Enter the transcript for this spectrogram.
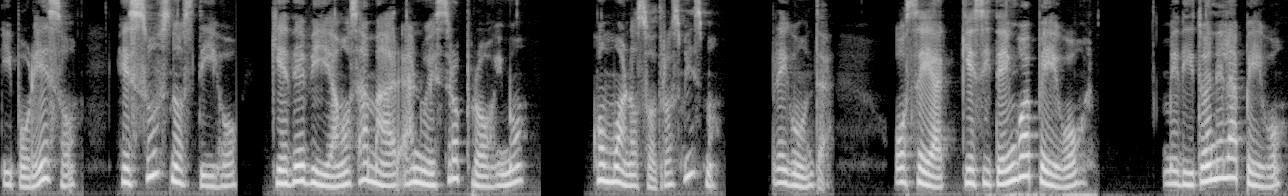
Y por eso Jesús nos dijo que debíamos amar a nuestro prójimo como a nosotros mismos. Pregunta. O sea, que si tengo apego, medito en el apego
